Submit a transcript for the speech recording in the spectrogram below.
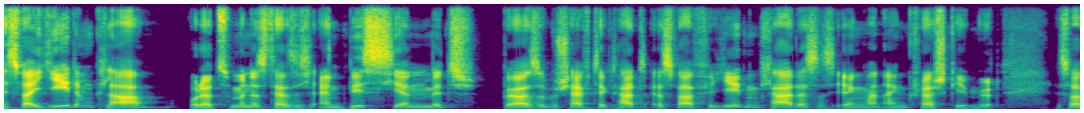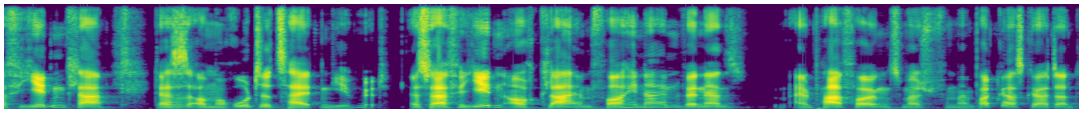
es war jedem klar, oder zumindest der sich ein bisschen mit Börse beschäftigt hat, es war für jeden klar, dass es irgendwann einen Crash geben wird. Es war für jeden klar, dass es auch mal rote Zeiten geben wird. Es war für jeden auch klar im Vorhinein, wenn er ein paar Folgen zum Beispiel von meinem Podcast gehört hat,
